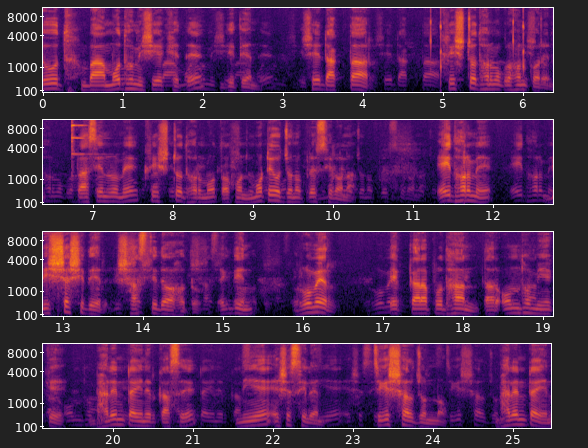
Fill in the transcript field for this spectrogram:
দুধ বা মধু মিশিয়ে খেতে দিতেন। সে ডাক্তার খ্রিস্ট ধর্ম গ্রহণ করেন। প্রাচীন রোমে খ্রিস্ট ধর্ম তখন মোটেও জনপ্রিয় ছিল না। এই ধর্মে বিশ্বাসীদের শাস্তি দেওয়া হতো। একদিন রোমের এক কারা প্রধান তার অন্ধ মেয়েকে ভ্যালেন্টাইনের কাছে নিয়ে এসেছিলেন চিকিৎসার জন্য। ভ্যালেন্টাইন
